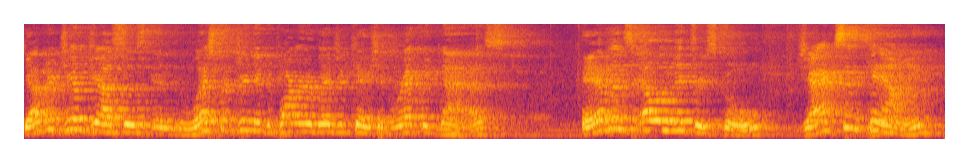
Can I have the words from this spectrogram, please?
Governor Jim Justice and the West Virginia Department of Education recognize Evans Elementary School, Jackson County,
